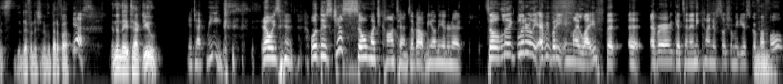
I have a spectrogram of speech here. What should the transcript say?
that's the definition of a pedophile. yes, And then they attacked you. they attack me. it always. Well, there's just so much content about me on the internet. So, like, literally everybody in my life that uh, ever gets in any kind of social media skerfuffle,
